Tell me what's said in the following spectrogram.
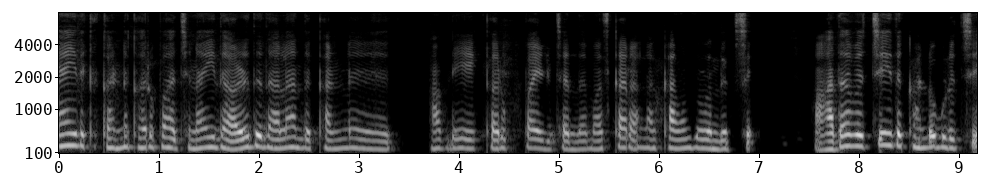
ஏன் இதுக்கு கண்ணு கருப்பாச்சுன்னா இது அழுதுதால அந்த கண்ணு அப்படியே கருப்பாயிடுச்சு. அந்த மஸ்காராலாம் கலந்து வந்துடுச்சு அதை வச்சு இதை கண்டுபிடிச்சி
